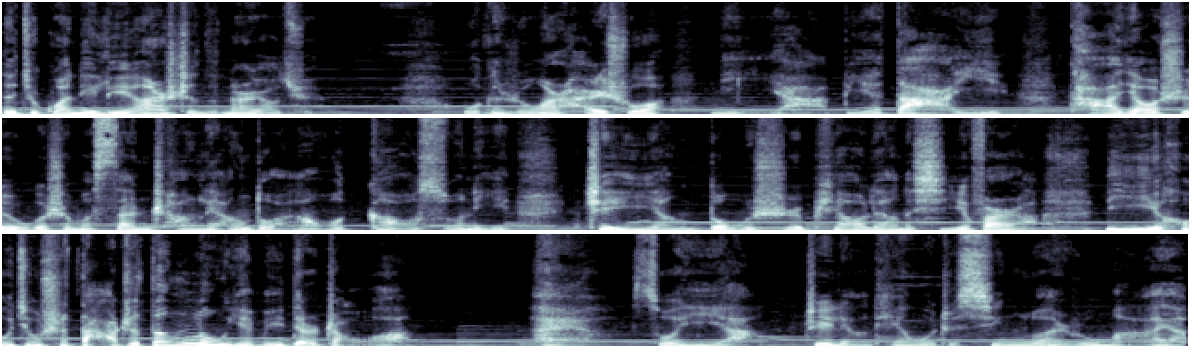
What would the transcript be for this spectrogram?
那就管你连二婶子那儿要去。我跟蓉儿还说，你呀别大意，他要是有个什么三长两短啊，我告诉你，这样懂事漂亮的媳妇儿啊，你以后就是打着灯笼也没地儿找啊。哎呀，所以呀，这两天我这心乱如麻呀。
